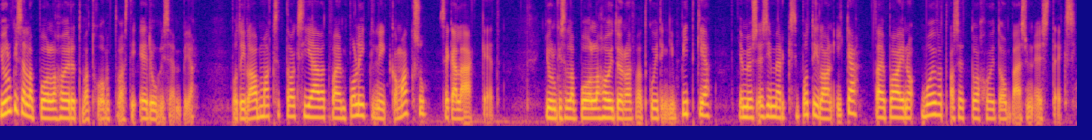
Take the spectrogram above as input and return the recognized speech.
Julkisella puolella hoidot ovat huomattavasti edullisempia. Potilaan maksettavaksi jäävät vain polikliniikkamaksu sekä lääkkeet. Julkisella puolella hoitojonot ovat kuitenkin pitkiä ja myös esimerkiksi potilaan ikä tai paino voivat asettua hoitoon pääsyn esteeksi.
